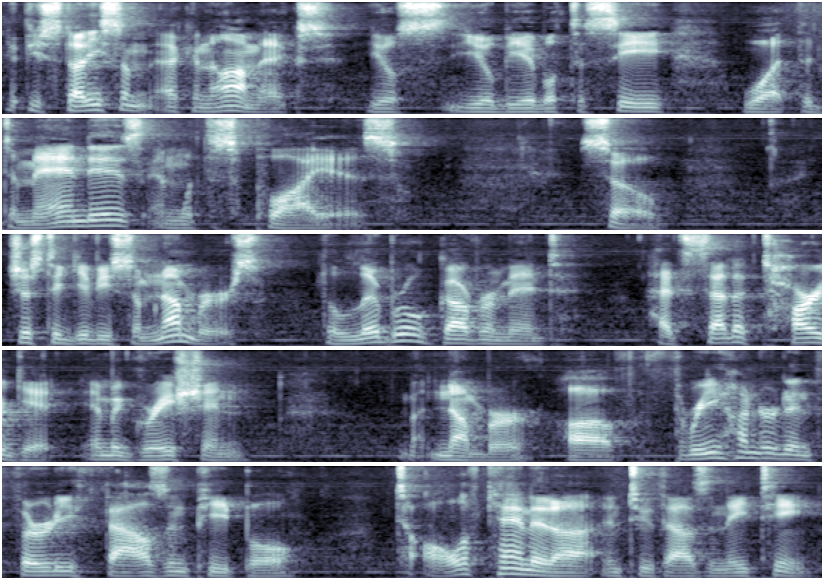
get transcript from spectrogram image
If you study some economics, you'll, you'll be able to see what the demand is and what the supply is. So just to give you some numbers, the Liberal government had set a target immigration number of 330,000 people to all of Canada in 2018.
